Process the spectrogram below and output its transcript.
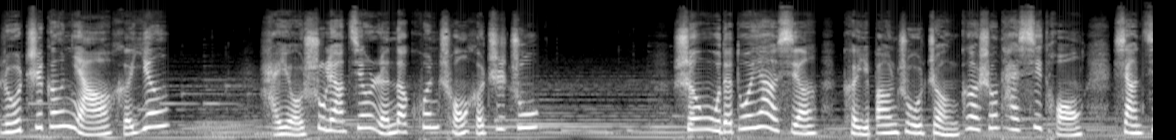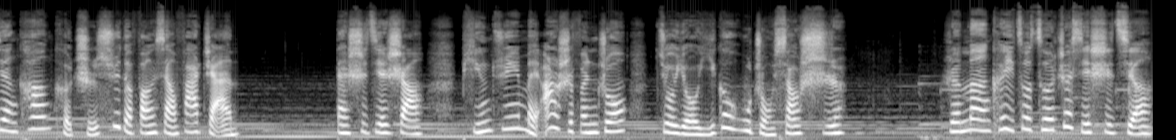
如知更鸟和鹰；还有数量惊人的昆虫和蜘蛛。生物的多样性可以帮助整个生态系统向健康可持续的方向发展，但世界上平均每二十分钟就有一个物种消失。人们可以做做这些事情，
